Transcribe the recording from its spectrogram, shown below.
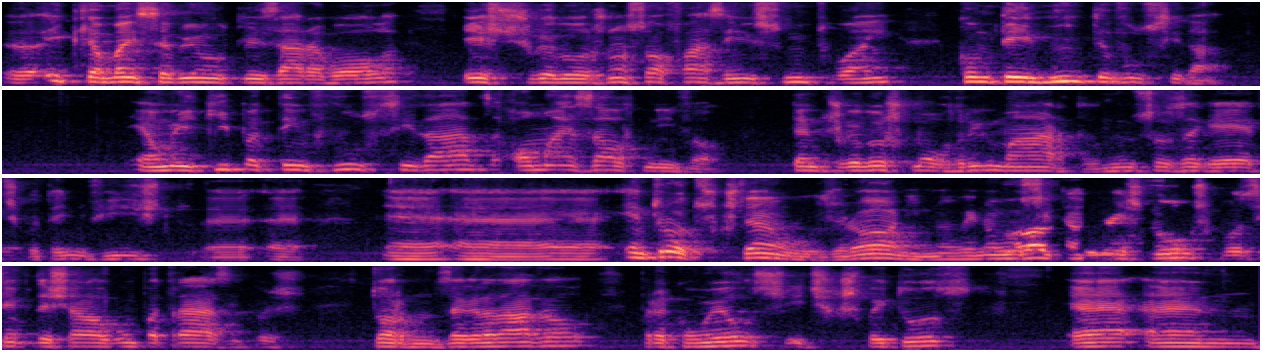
eh, e que também sabiam utilizar a bola. Estes jogadores não só fazem isso muito bem, como têm muita velocidade. É uma equipa que tem velocidade ao mais alto nível. Tanto jogadores como o Rodrigo Marta, o Nuno Sousa Guedes, que eu tenho visto, uh, uh, entre outros que estão, o Jerónimo, não, não vou citar mais nomes, vou sempre deixar algum para trás e depois torno desagradável para com eles e desrespeitoso. Um,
